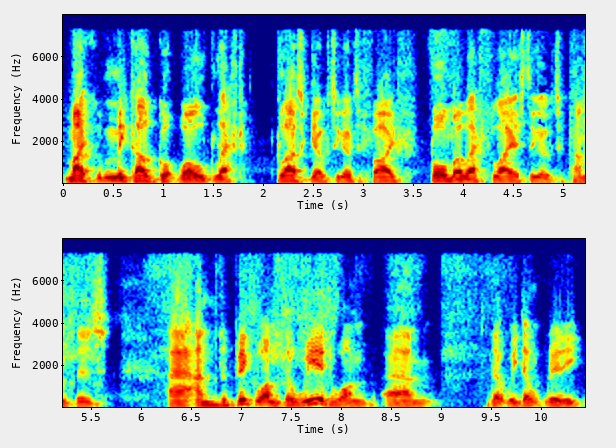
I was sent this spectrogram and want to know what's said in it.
Mike, Mikael Gutwald left Glasgow to go to Fife. Bulmer left Flyers to go to Panthers. Uh, and the big one, the weird one um, that we don't really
